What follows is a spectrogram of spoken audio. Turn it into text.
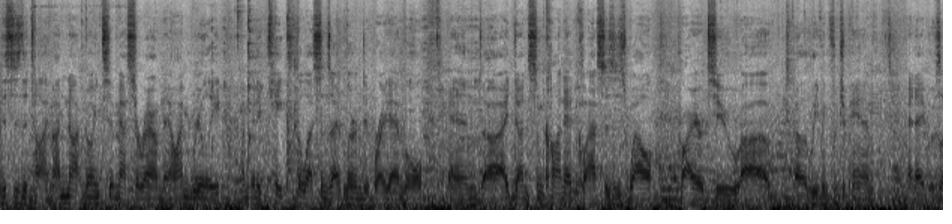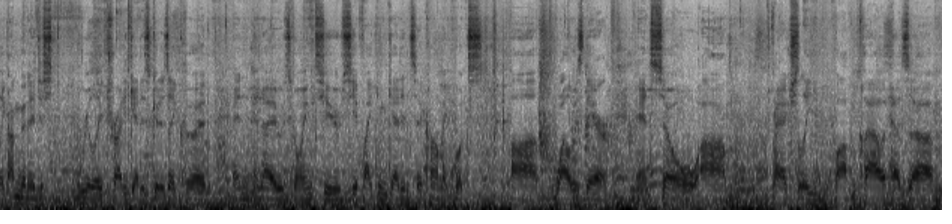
this is the time. I'm not going to mess around now. I'm really, I'm going to take the lessons I'd learned at Bright Anvil, and uh, I'd done some Con Ed classes as well prior to uh, uh, leaving for Japan. And I was like, I'm going to just really try to get as good as I could, and, and I was going to see if I can get into comic books uh, while I was there. And so um, I actually, Bob McLeod has um,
